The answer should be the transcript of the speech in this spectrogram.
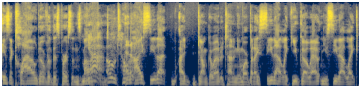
is a cloud over this person's mind Yeah. Oh, totally. and i see that i don't go out a ton anymore but i see that like you go out and you see that like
